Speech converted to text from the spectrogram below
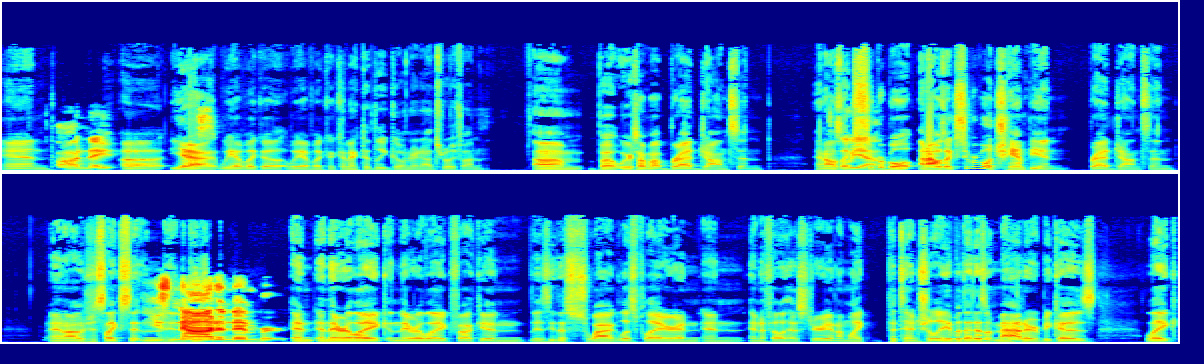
and Ah, Nate. Uh, yeah, we have like a we have like a connected league going right now. It's really fun. Um, but we were talking about Brad Johnson, and I was Oh, like yeah. Super Bowl, and I was like Super Bowl champion Brad Johnson, and I was just like sitting. He's and- not a member. And and they were like, and they were like, fucking, is he the swagless player in in NFL history? And I'm like, potentially, but that doesn't matter because, like,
